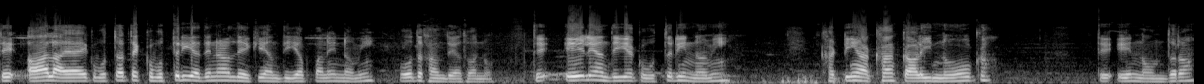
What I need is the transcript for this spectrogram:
ਤੇ ਆ ਲਾਇਆ ਇੱਕ ਕਬੂਤਰ ਤੇ ਕਬੂਤਰੀ ਇਹਦੇ ਨਾਲ ਲੈ ਕੇ ਆਂਦੀ ਆਪਾਂ ਨੇ ਨਵੀਂ। ਉਹ ਦਿਖਾਉਂਦੇ ਆ ਤੁਹਾਨੂੰ। ਤੇ ਇਹ ਲਿਆਂਦੀ ਹੈ ਕਬੂਤਰੀ ਨਵੀਂ। ਖੱਟੀਆਂ ਅੱਖਾਂ, ਕਾਲੀ ਨੋਕ ਤੇ ਇਹ ਨੌਂਦਰਾ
